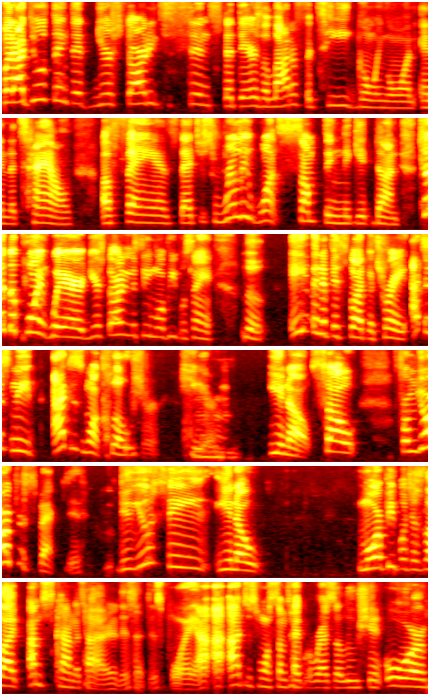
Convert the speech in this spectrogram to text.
But I do think that you're starting to sense that there's a lot of fatigue going on in the town of fans that just really want something to get done to the point where you're starting to see more people saying, look, even if it's like a trade, I just need, I just want closure here, mm-hmm. you know? So, from your perspective, do you see, you know, more people just like, I'm just kind of tired of this at this point. I, I just want some type of resolution, or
